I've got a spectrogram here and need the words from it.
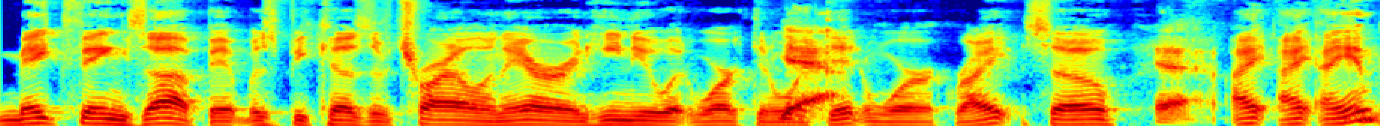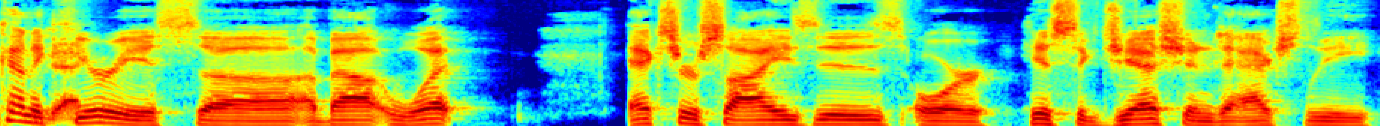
make things up. It was because of trial and error, and he knew what worked and what yeah. didn't work, right? So, yeah, I I, I am kind of exactly. curious uh, about what exercises or his suggestion to actually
